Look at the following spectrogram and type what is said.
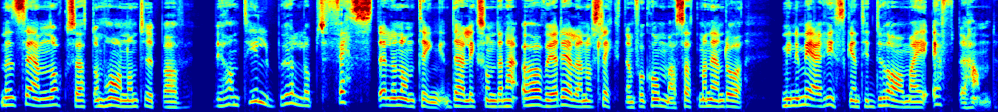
men sen också att de har någon typ av, vi har en till bröllopsfest eller någonting där liksom den här övriga delen av släkten får komma så att man ändå minimerar risken till drama i efterhand.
